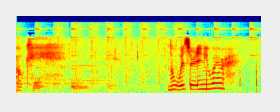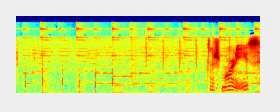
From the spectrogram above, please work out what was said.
Okay. No wizard anywhere? There's Marnie's.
